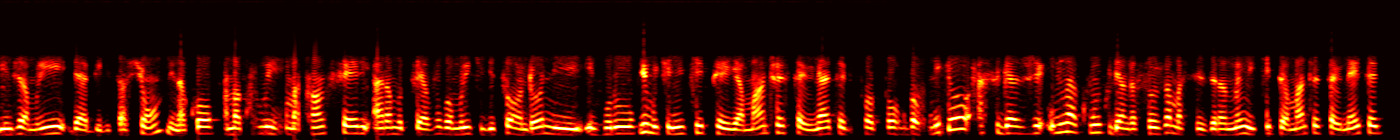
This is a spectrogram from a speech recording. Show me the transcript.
yinjira muri rehabilitation ni nako amakuru y'amatransferi aramutse avugwa muri iki gitondo ni inkuru y'umukinnyi w'ikipe ya manchester united paul pogba. Nibyo asigaje umwaka umwe kugira ngo asoze amasezerano no mu ikipe ya manchester united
